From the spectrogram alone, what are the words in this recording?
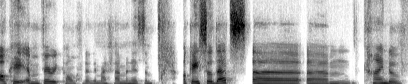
okay, I'm very confident in my feminism. Okay, so that's uh, um, kind of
